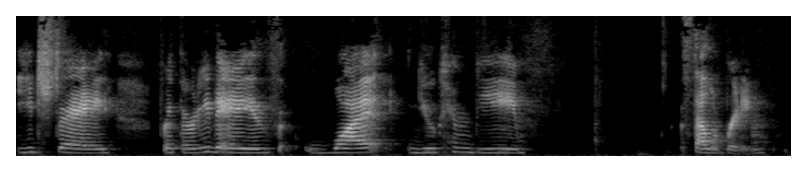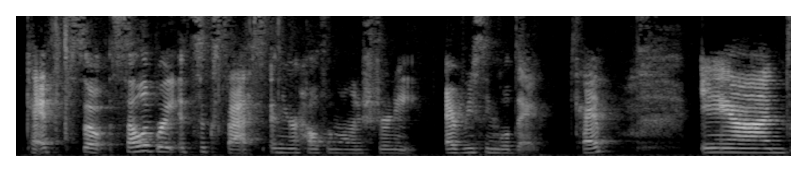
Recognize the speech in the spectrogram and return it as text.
each day for 30 days what you can be celebrating. Okay, so celebrate its success in your health and wellness journey every single day. Okay, and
